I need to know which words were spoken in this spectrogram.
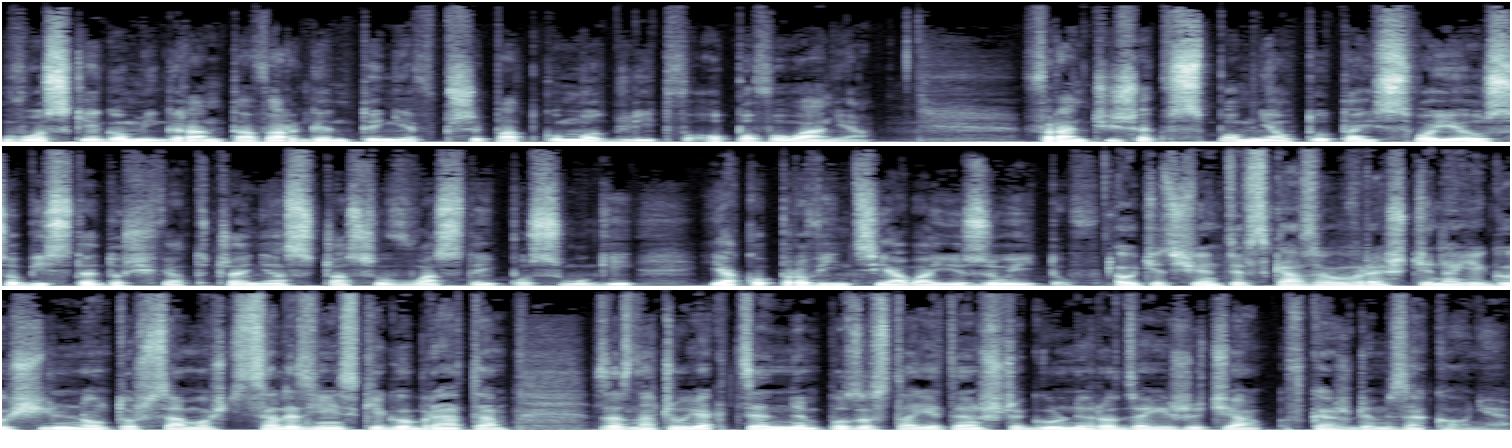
włoskiego migranta w Argentynie w przypadku modlitw o powołania. Franciszek wspomniał tutaj swoje osobiste doświadczenia z czasu własnej posługi jako prowincjała jezuitów. Ojciec Święty wskazał wreszcie na jego silną tożsamość salezjańskiego brata, zaznaczył jak cennym pozostaje ten szczególny rodzaj życia w każdym zakonie.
